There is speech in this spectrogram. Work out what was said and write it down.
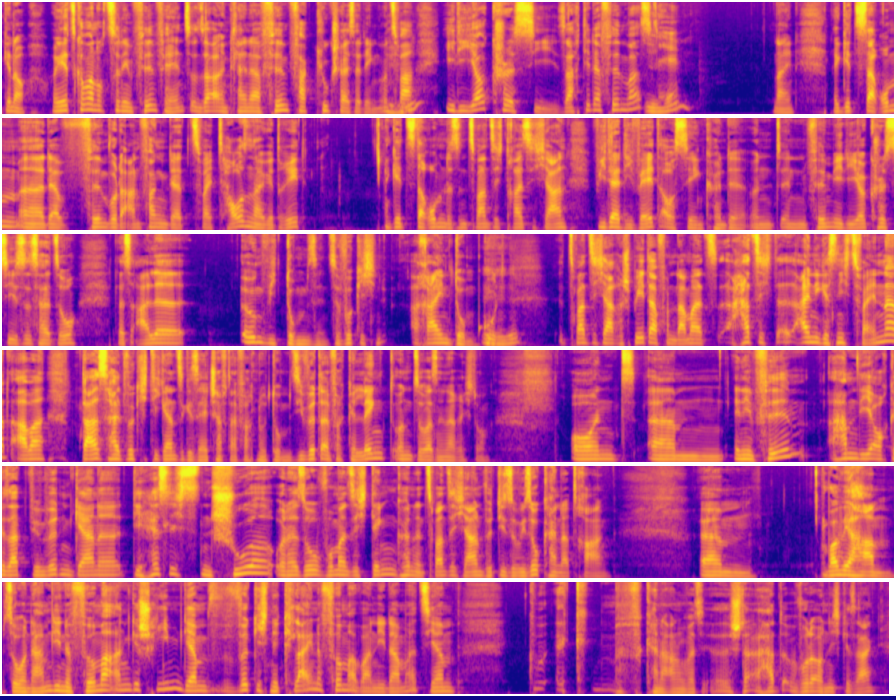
Genau. Und jetzt kommen wir noch zu den Filmfans, unser ein kleiner Filmfakt-Klugscheißer-Ding. Und mhm. zwar Idiocracy. Sagt dir der Film was? Nee. Nein. Da geht es darum, äh, der Film wurde Anfang der 2000er gedreht geht es darum, dass in 20, 30 Jahren wieder die Welt aussehen könnte. Und in Film Idiocracy ist es halt so, dass alle irgendwie dumm sind. So wirklich rein dumm. Gut. Mhm. 20 Jahre später von damals hat sich einiges nichts verändert, aber da ist halt wirklich die ganze Gesellschaft einfach nur dumm. Sie wird einfach gelenkt und sowas in der Richtung. Und ähm, in dem Film haben die auch gesagt, wir würden gerne die hässlichsten Schuhe oder so, wo man sich denken könnte, in 20 Jahren wird die sowieso keiner tragen ähm, wollen wir haben. So, und da haben die eine Firma angeschrieben. Die haben wirklich eine kleine Firma, waren die damals. Die haben, keine Ahnung, was hat, wurde auch nicht gesagt.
